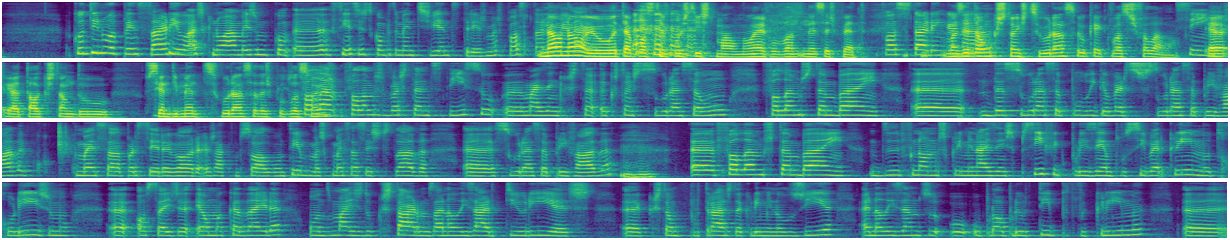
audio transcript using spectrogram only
Continuo a pensar e eu acho que não há mesmo ah, ciências de comportamento desviante 3, mas posso estar Não, não, enganada. eu até posso ter posto isto mal, não é relevante nesse aspecto. Posso estar enganada. Mas então, questões de segurança, o que é que vocês falavam? Sim. É, é a tal questão do sentimento de segurança das populações? Falam- falamos bastante disso, eh, mais em questões de segurança 1. Falamos também eh, da segurança pública versus segurança privada, que começa a aparecer agora, já começou há algum tempo, mas começa a ser estudada a segurança privada. Uhum. Uh, falamos também de fenómenos criminais em específico, por exemplo, o cibercrime, o terrorismo, uh, ou seja, é uma cadeira onde, mais do que estarmos a analisar teorias uh, que estão por trás da criminologia, analisamos o, o próprio tipo de crime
